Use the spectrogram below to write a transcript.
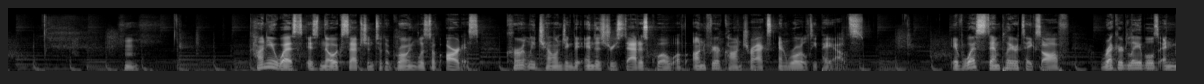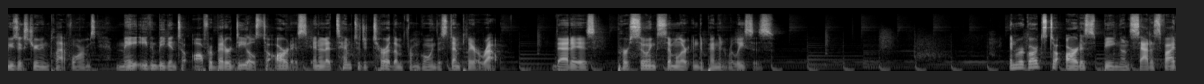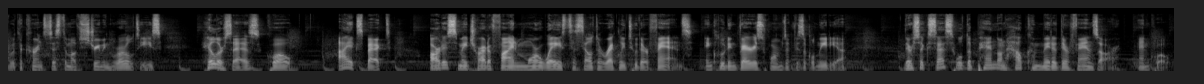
Hmm. Kanye West is no exception to the growing list of artists currently challenging the industry status quo of unfair contracts and royalty payouts. If West StemPlayer takes off, record labels and music streaming platforms may even begin to offer better deals to artists in an attempt to deter them from going the StemPlayer route. That is, pursuing similar independent releases. In regards to artists being unsatisfied with the current system of streaming royalties, Hiller says, quote, I expect artists may try to find more ways to sell directly to their fans, including various forms of physical media. Their success will depend on how committed their fans are. End quote.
